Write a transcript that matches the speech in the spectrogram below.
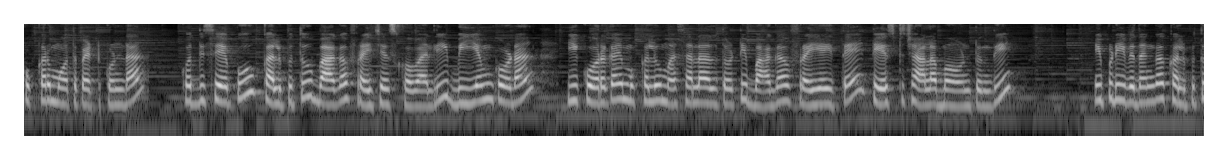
కుక్కర్ మూత పెట్టకుండా కొద్దిసేపు కలుపుతూ బాగా ఫ్రై చేసుకోవాలి. బియ్యం కూడా ఈ కూరగాయ ముక్కలు మసాలాలతోటి బాగా ఫ్రై అయితే టేస్ట్ చాలా బాగుంటుంది. ఇప్పుడు ఈ విధంగా కలుపుతూ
